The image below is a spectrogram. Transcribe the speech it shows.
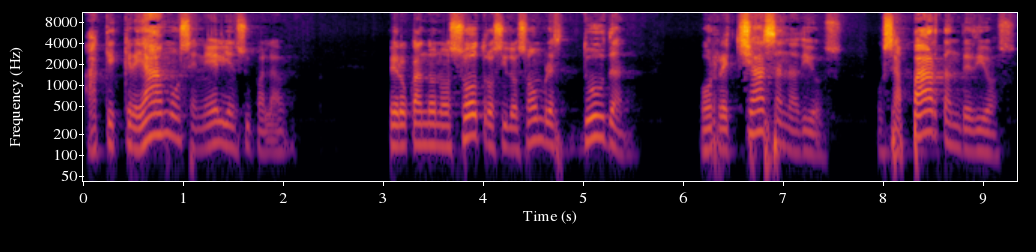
a que creamos en Él y en su palabra. Pero cuando nosotros y los hombres dudan o rechazan a Dios o se apartan de Dios,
